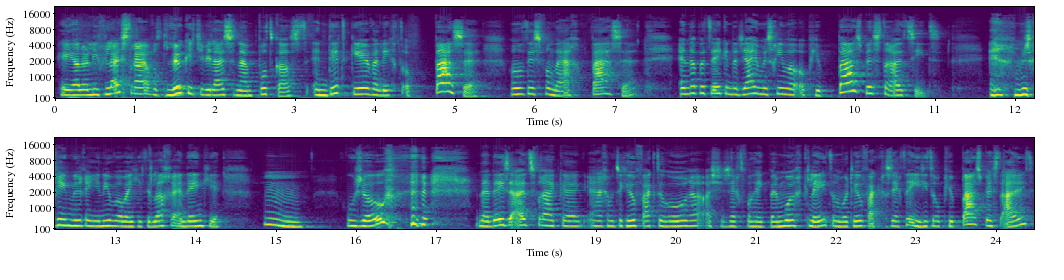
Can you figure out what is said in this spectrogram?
Hey, hallo lieve luisteraar. Wat leuk dat je weer luistert naar een podcast. En dit keer wellicht op Pasen. Want het is vandaag Pasen. En dat betekent dat jij misschien wel op je paasbest eruit ziet. En misschien begin je nu wel een beetje te lachen en denk je... Hmm, hoezo? nou, deze uitspraak uh, krijgen we natuurlijk heel vaak te horen. Als je zegt van, ik ben mooi gekleed, dan wordt heel vaak gezegd, hey, je ziet er op je paasbest uit.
